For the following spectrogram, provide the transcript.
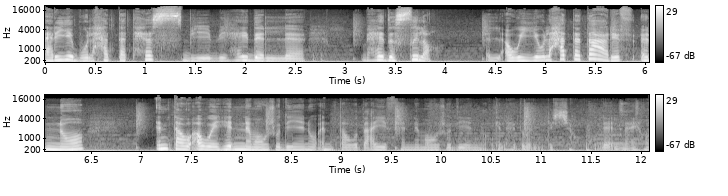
قريب ولحتى تحس بهيدي بهيدي الصلة القوية ولحتى تعرف إنه أنت وقوي هن موجودين وأنت وضعيف هن موجودين وكل هدول الاشياء اللي قلنا اياهم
